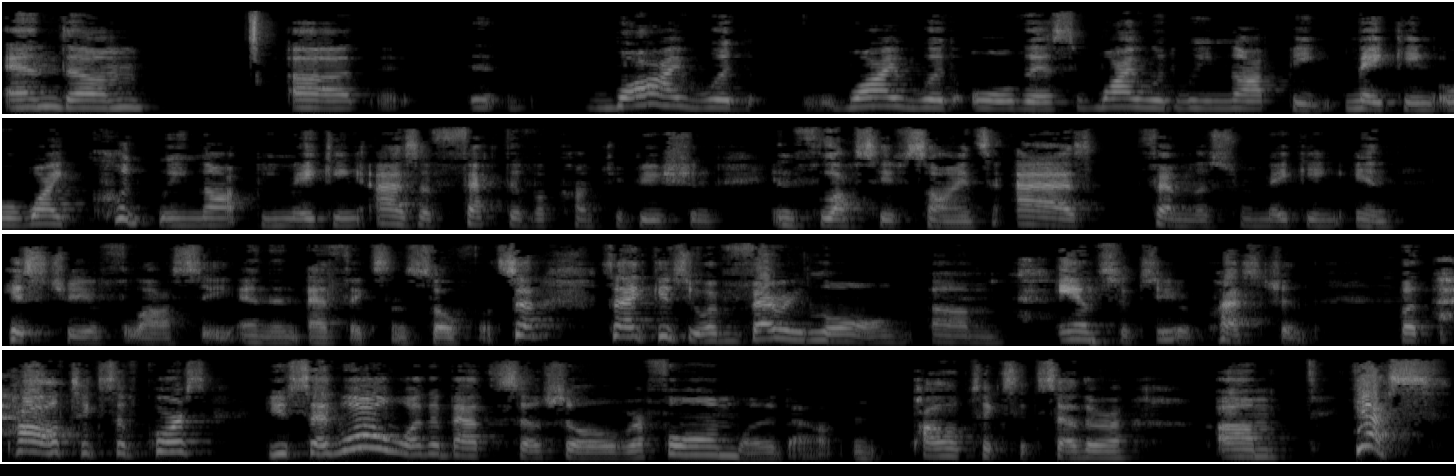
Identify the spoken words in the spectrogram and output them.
And, um, uh, why would why would all this, why would we not be making, or why could we not be making as effective a contribution in philosophy of science as feminists were making in history of philosophy and in ethics and so forth. So, so that gives you a very long um, answer to your question. But the politics, of course, you said, well, what about social reform? What about politics, etc.? Um, yes,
